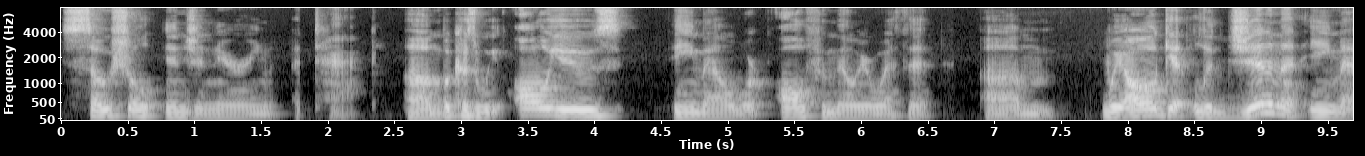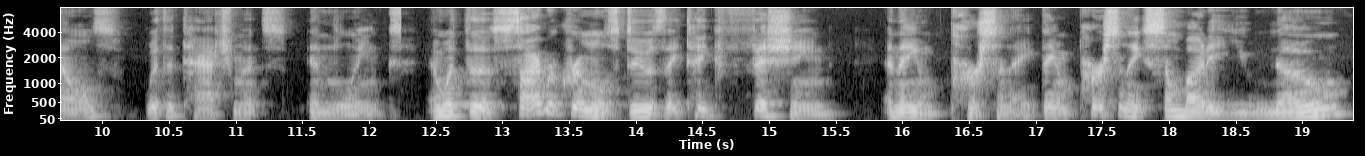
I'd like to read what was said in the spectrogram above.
social engineering attack um, because we all use email. We're all familiar with it. Um, we all get legitimate emails with attachments and links. And what the cyber criminals do is they take phishing and they impersonate. They impersonate somebody you know,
